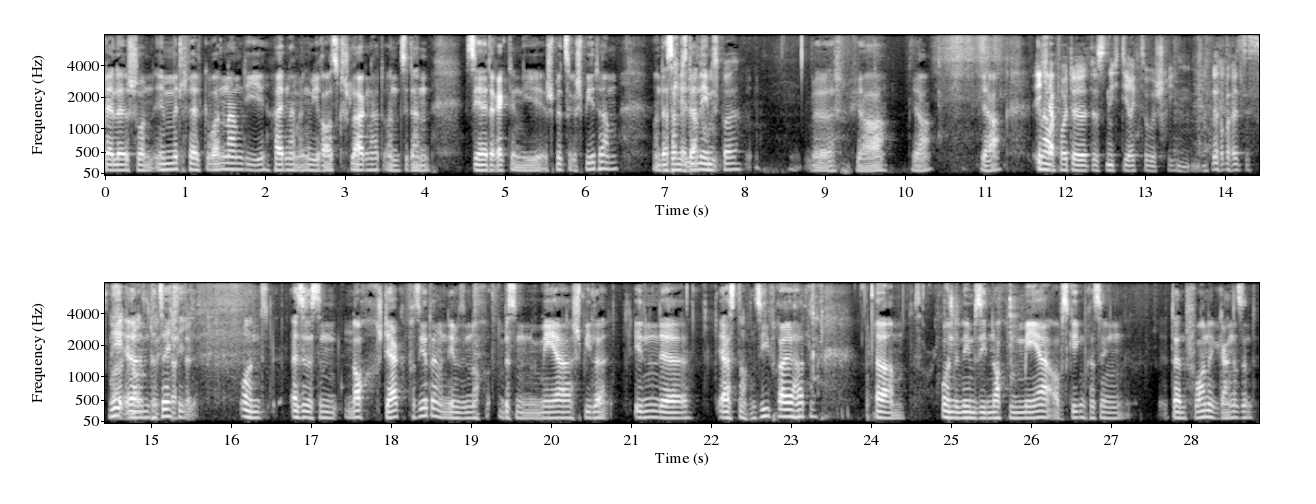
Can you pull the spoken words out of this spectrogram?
Bälle schon im Mittelfeld gewonnen haben, die Heidenheim irgendwie rausgeschlagen hat und sie dann sehr direkt in die Spitze gespielt haben. Und das haben sie dann eben, Kellerfußball. äh, ja, ja, ja. Ich Genau. habe heute das nicht direkt so geschrieben. Aber es ist Nee, genau ähm, ich tatsächlich. Und als sie das dann noch stärker passiert haben, indem sie noch ein bisschen mehr Spieler in der ersten Offensivreihe hatten ähm, und indem sie noch mehr aufs Gegenpressing dann vorne gegangen sind,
